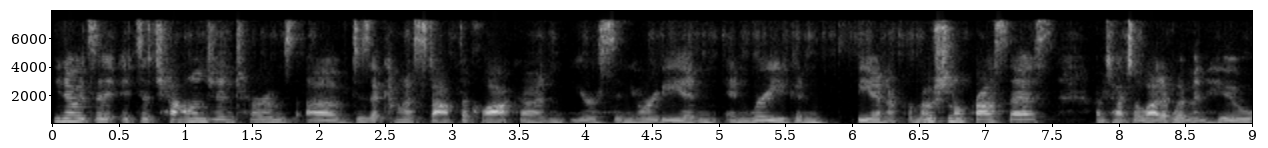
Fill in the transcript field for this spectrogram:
you know, it's a it's a challenge in terms of does it kind of stop the clock on your seniority and and where you can be in a promotional process. I've talked to a lot of women who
